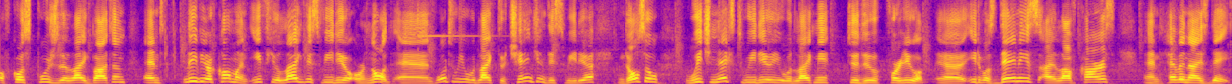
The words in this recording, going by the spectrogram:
of course push the like button and leave your comment if you like this video or not and what we would like to change in this video and also which next video you would like me to do for you. Uh, it was Denis, I love cars and have a nice day.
